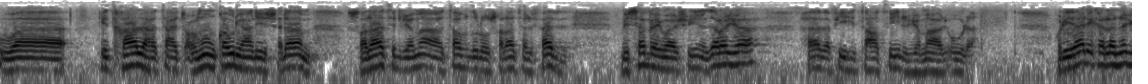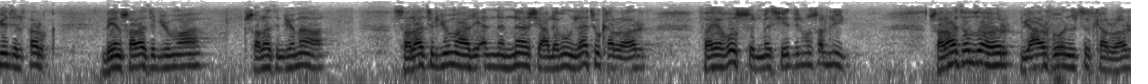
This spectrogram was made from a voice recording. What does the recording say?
وإدخالها تحت عموم قوله عليه السلام صلاة الجماعة تفضل صلاة الفذ بسبع وعشرين درجة هذا فيه تعطيل الجماعة الأولى. ولذلك لا نجد الفرق بين صلاة الجمعة وصلاة الجماعة. صلاة الجمعة لأن الناس يعلمون لا تكرر فيغص المسجد بالمصلين. صلاة الظهر بيعرفوا أنه تتكرر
